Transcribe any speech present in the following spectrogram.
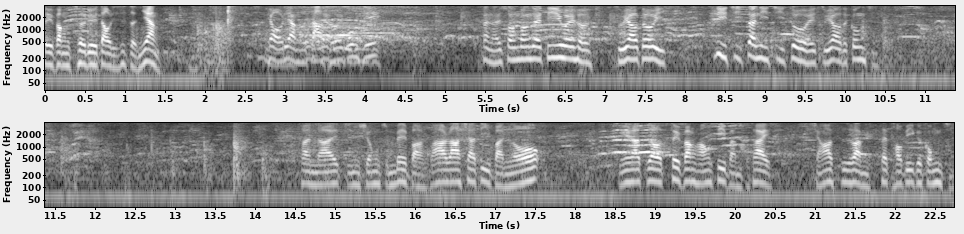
对方的策略到底是怎样。漂亮的大腿攻击，看来双方在第一回合主要都以。力技、站立技作为主要的攻击。看来金雄准备把把他拉下地板喽，因为他知道对方好像地板不太想要释放，再逃避一个攻击。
